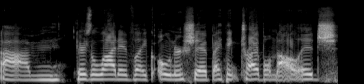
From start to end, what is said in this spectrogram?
Um, there's a lot of like ownership. I think tribal knowledge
